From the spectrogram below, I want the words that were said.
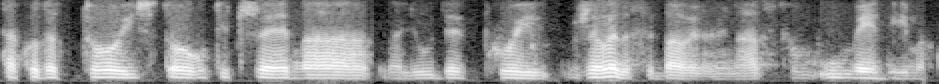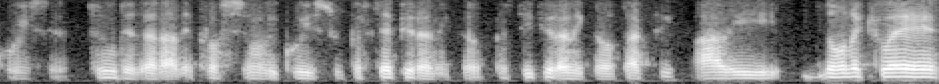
Tako da to isto utiče na, na ljude koji žele da se bave novinarstvom u medijima koji se trude da rade profesionalni, koji su percepirani kao, percipirani kao takvi, ali donekle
